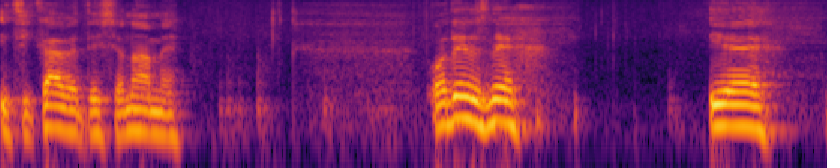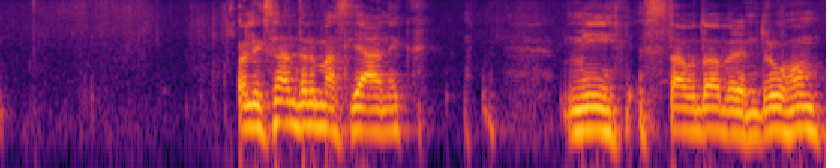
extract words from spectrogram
і цікавитися нами. Один з них є Олександр Масляник, мій став добрим другом.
